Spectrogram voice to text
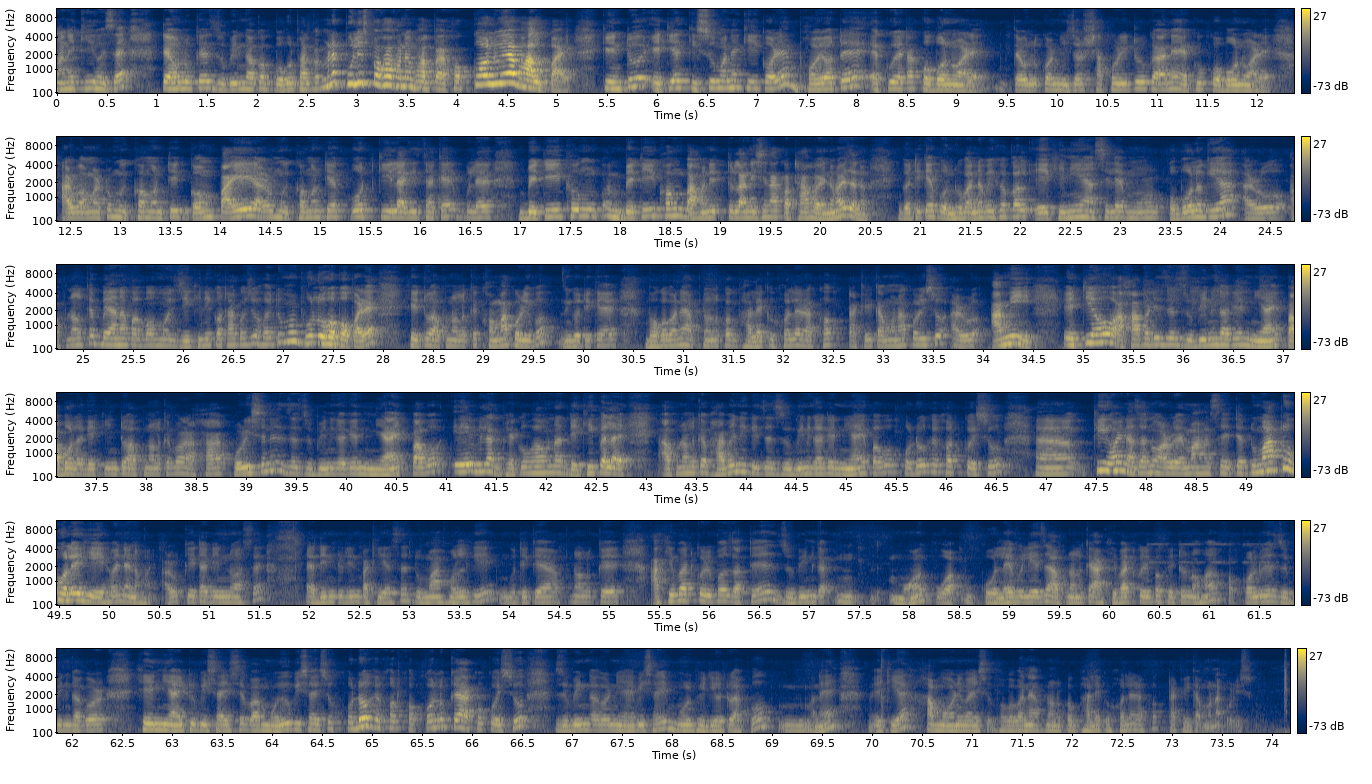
মানে কি হৈছে, তেওঁলোকে জুবিন গাৰ্গক বহুত ভালো পায় মানে পুলিচ প্ৰশাসনেও ভালো পায়, সকলোৱে ভালো পায়। কিন্তু এতিয়া কিছুমানে কি কৰে, ভয়তে একো এটা ক'ব নোৱাৰে। তেওঁলোকৰ নিজৰ চাকৰিটোৰ কাৰণে একো ক'ব নোৱাৰে। আৰু আমাৰতো মুখ্যমন্ত্ৰীক গম পায়েই আৰু মুখ্যমন্ত্ৰীয়ে ক'ত কি লাগি থাকে, বোলে বেটী খং বেটী খং বাহনিত তোলা নিচিনা কথা হয়, নহয় জানো? গতিকে বন্ধু বান্ধৱীসকল এইখিনিয়ে আছিলে মোৰ ক'বলগীয়া আৰু আপোনালোকে বেয়া নাপাব, মই যিখিনি কথা কৈছোঁ, হয়তো মোৰ ভুলো হ'ব পাৰে, সেইটো আপোনালোকে ক্ষমা কৰিব। গতিকে ভগৱানে আপোনালোকক ভালে কুশলে ৰাখক তাকেই কামনা কৰিছোঁ। আৰু আমি এতিয়াও আশাবাদী যে জুবিন গাৰ্গে ন্যায় পাব লাগে কিন্তু আপোনালোকে বাৰু আশা কৰিছেনে যে জুবিন গাৰ্গে ন্যায় পাব? এইবিলাক ভেকু ভাওনা দেখি পেলাই আপোনালোকে ভাবে নেকি যে জুবিন গাৰ্গে ন্যায় পাব? সদৌ শেষত কৈছোঁ কি হয় নাজানো আৰু এমাহ আছে এতিয়া দুমাহটো হ'লেহিয়ে হয় নে নহয়? আৰু কেইটা দিননো আছে? এদিন দুদিন বাকী আছে দুমাহ হ'লহিয়ে গতিকে আপোনালোকে আশীৰ্বাদ কৰিব যাতে জুবিন গাৰ্গ মই কোৱা ক'লে বুলিয়ে যে আপোনালোকে আশীৰ্বাদ কৰিব সেইটো নহয়। সকলোৱে জুবিন গাৰ্গৰ সেই ন্যায়টো বিচাৰিছে বা ময়ো বিচাৰিছোঁ। সদৌ শেষত সকলোকে আকৌ কৈছোঁ জুবিন গাৰ্গৰ ন্যায় বিচাৰি মোৰ ভিডিঅ'টো আকৌ মানে এতিয়া সামৰণি মাৰিছোঁ। ভগৱানে আপোনালোকক ভালে কুশলে ৰাখক তাকেই কামনা কৰিছোঁ।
